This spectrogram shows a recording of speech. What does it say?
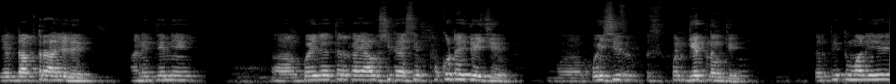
एक डॉक्टर आलेले आहेत. आणि त्यांनी पहिले तर काही औषधे असे फुकटच द्यायचे. पैसे पण घेत नव्हते. तर ते तुम्हाला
